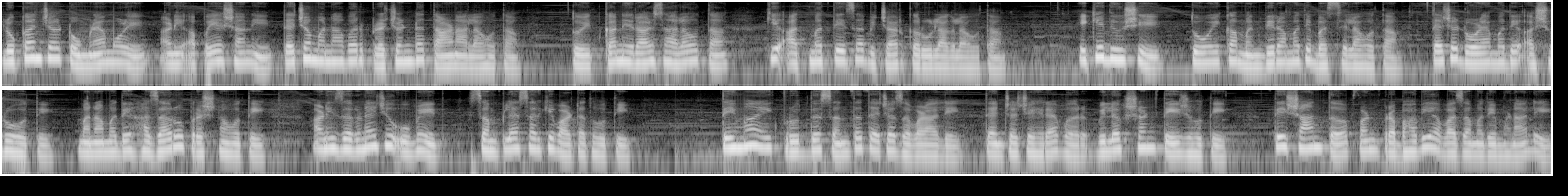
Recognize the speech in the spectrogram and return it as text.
लोकांच्या टोमण्यामुळे आणि अपयशाने त्याच्या मनावर प्रचंड ताण आला होता. तो इतका निराश झाला होता की आत्महत्येचा विचार करू लागला होता. एके दिवशी तो एका मंदिरामध्ये बसलेला होता. त्याच्या डोळ्यामध्ये अश्रू होते मनामध्ये हजारो प्रश्न होते आणि जगण्याची उमेद संपल्यासारखी वाटत होती. तेव्हा एक वृद्ध संत त्याच्याजवळ आले. त्यांच्या चेहऱ्यावर विलक्षण तेज होते. ते शांत पण प्रभावी आवाजामध्ये म्हणाले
